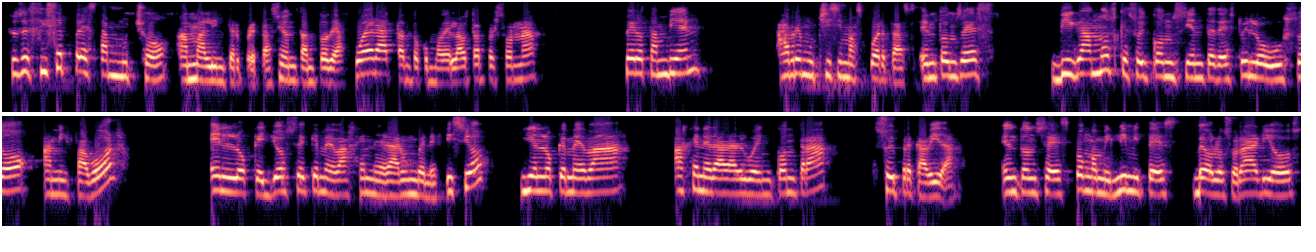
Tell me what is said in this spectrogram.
Entonces sí se presta mucho a malinterpretación, tanto de afuera, tanto como de la otra persona, pero también abre muchísimas puertas. Entonces, digamos que soy consciente de esto y lo uso a mi favor en lo que yo sé que me va a generar un beneficio y en lo que me va a generar algo en contra, soy precavida. Entonces pongo mis límites, veo los horarios,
